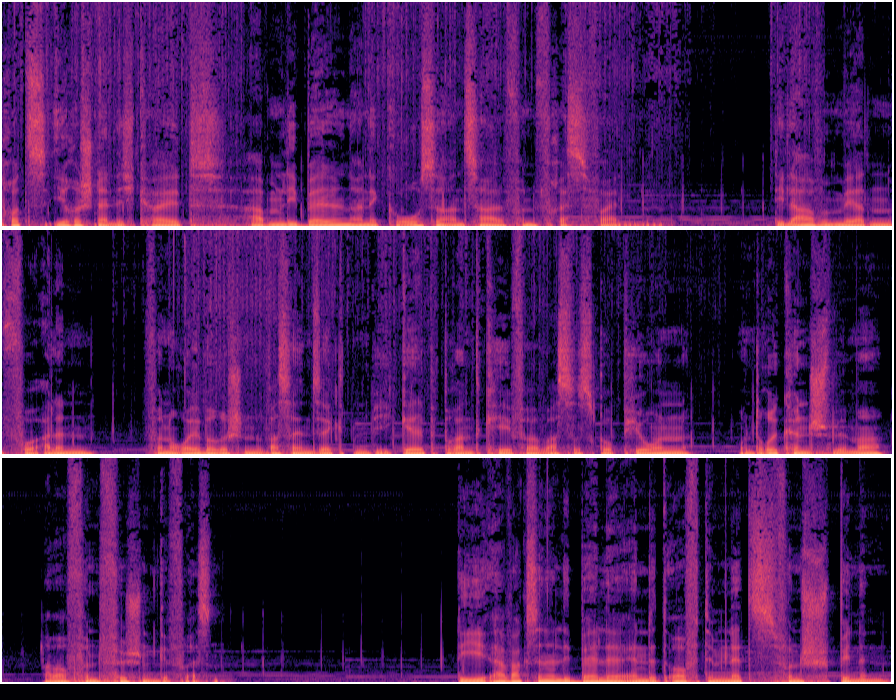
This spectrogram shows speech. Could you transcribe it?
Trotz ihrer Schnelligkeit haben Libellen eine große Anzahl von Fressfeinden. Die Larven werden vor allem von räuberischen Wasserinsekten wie Gelbbrandkäfer, Wasserskorpion und Rückenschwimmer, aber auch von Fischen gefressen. Die erwachsene Libelle endet oft im Netz von Spinnen,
